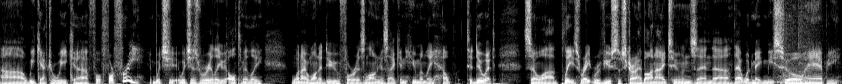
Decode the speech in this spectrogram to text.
uh, week after week uh, for for free, which which is really ultimately what I want to do for as long as I can humanly help to do it. So uh, please rate, review, subscribe on iTunes, and uh, that would make me so happy.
